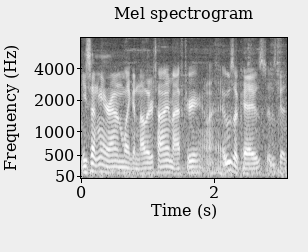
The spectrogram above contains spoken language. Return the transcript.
he sent me around like another time after. It was okay. It was, it was good.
